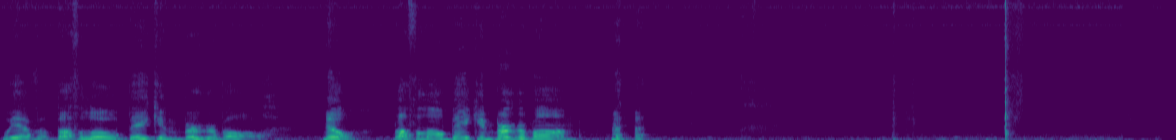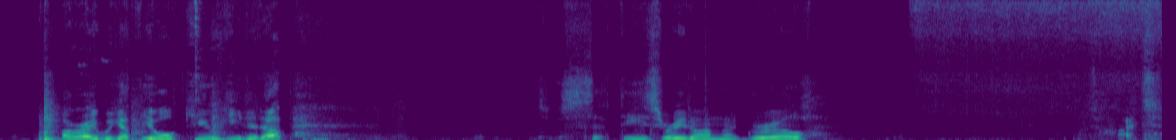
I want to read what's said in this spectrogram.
We have a buffalo bacon burger ball. No, buffalo bacon burger bomb. All right, we got the old Q heated up. Just set these right on the grill. It's hot.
